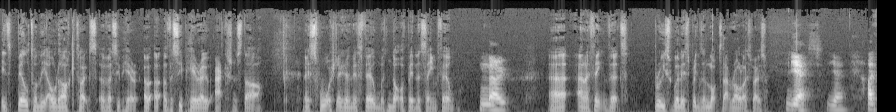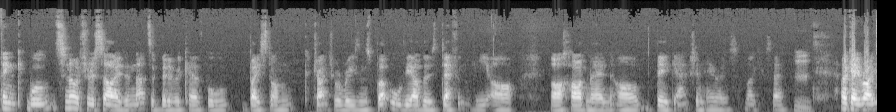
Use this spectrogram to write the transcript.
is built on the old archetypes of a superhero of a superhero action star. And Schwarzenegger in this film would not have been the same film. No. Uh, and I think that Bruce Willis brings a lot to that role, I suppose. Yes, yeah. I think, well, Sinatra aside, and that's a bit of a curveball based on contractual reasons, but all the others definitely are are hard men, are big action heroes, like you said. Mm. Okay, right,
